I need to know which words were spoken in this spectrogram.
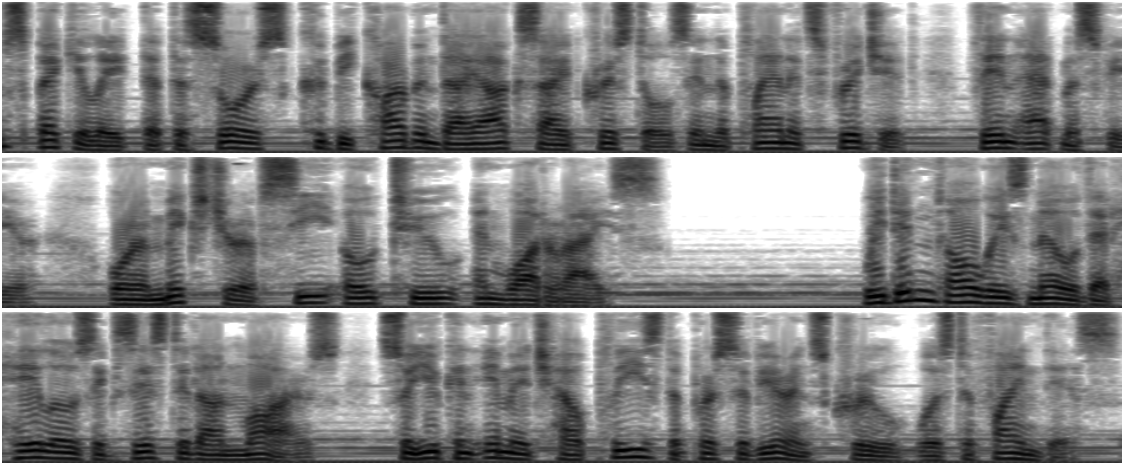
speculate that the source could be carbon dioxide crystals in the planet's frigid, thin atmosphere, or a mixture of CO2 and water ice. We didn't always know that halos existed on Mars, so you can image how pleased the Perseverance crew was to find this.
